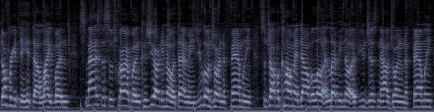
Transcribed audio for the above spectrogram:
don't forget to hit that like button, smash the subscribe button, because you already know what that means. You're going to join the family, so drop a comment down below and let me know if you just now joining the family,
